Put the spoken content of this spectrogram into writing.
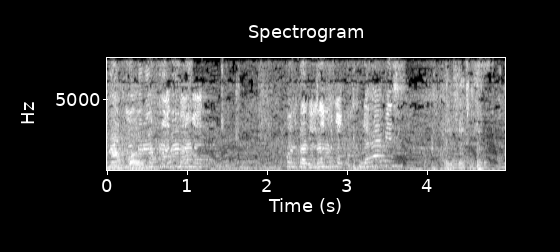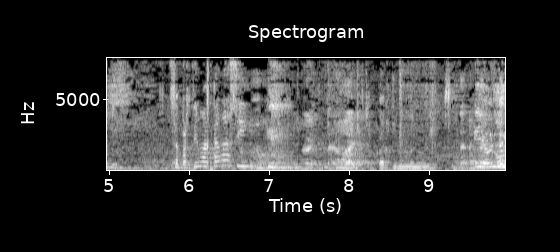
Nampol. coklat banget aku sudah habis seperti makan nasi. Iya udah.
